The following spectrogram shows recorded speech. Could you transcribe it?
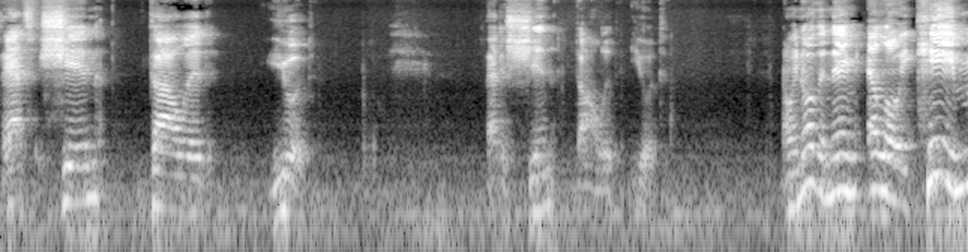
That's Shin Dalid Yud. That is Shin Dalid Yud. Now we know the name Elohim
